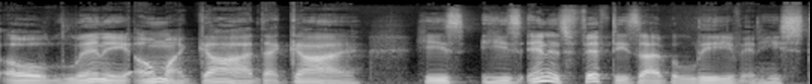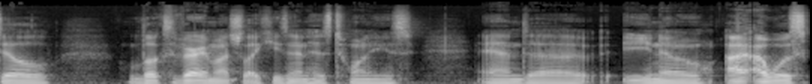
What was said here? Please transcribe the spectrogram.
old Lenny. Oh my god, that guy. He's he's in his fifties, I believe, and he still looks very much like he's in his twenties. And, uh, you know, I, I, was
